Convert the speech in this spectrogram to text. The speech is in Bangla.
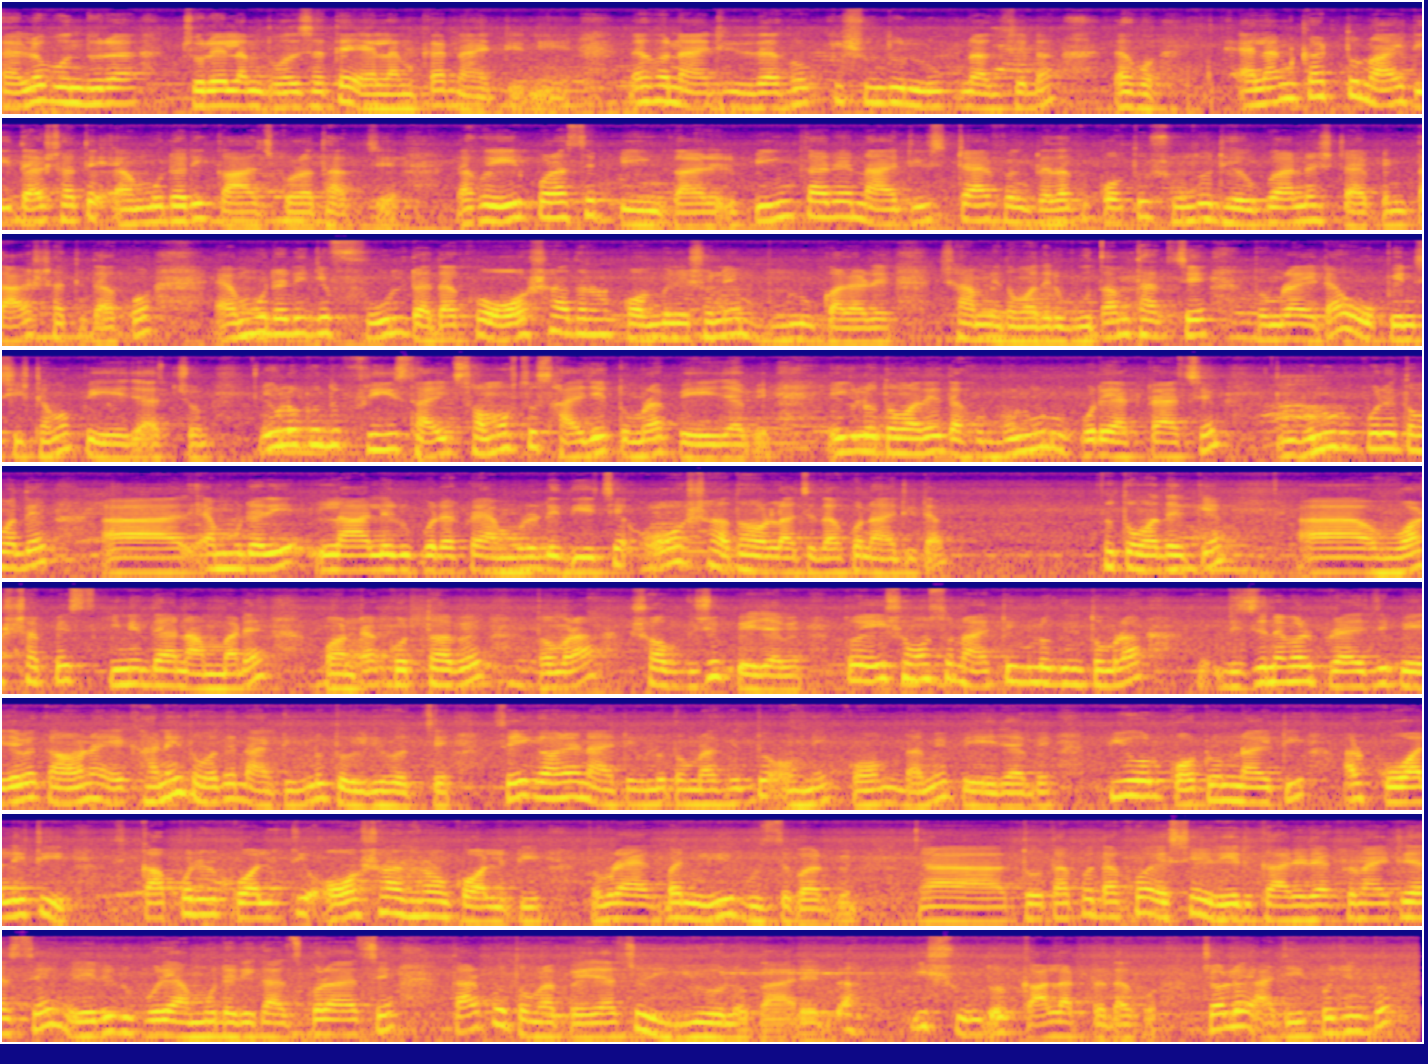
হ্যালো বন্ধুরা, চলে এলাম তোমাদের সাথে অ্যালানকার নাইটি নিয়ে। দেখো নাইটিটা দেখো কি সুন্দর লুক লাগছে না? দেখো অ্যালানকার তো নাইটি, তার সাথে এম্ব্রয়ডারি কাজ করা থাকছে। দেখো, এরপর আছে পিঙ্ক কালারের পিঙ্ক কালারের নাইটির স্ট্যাপিংটা দেখো, কত সুন্দর ঢেউ কালারের স্ট্যাপিং তার সাথে দেখো এম্ব্রয়ডারি যে ফুলটা, দেখো, অসাধারণ কম্বিনেশনে ব্লু কালারের সামনে তোমাদের বুতাম থাকছে, তোমরা এটা ওপেন সিস্টেমও পেয়ে যাচ্ছ। এগুলো কিন্তু ফ্রি সাইজ সমস্ত সাইজে তোমরা পেয়ে যাবে। এগুলো তোমাদের, দেখো ব্লুর উপরে একটা আছে। ব্লুর উপরে তোমাদের এম্ব্রয়ডারি লালের উপরে একটা এমব্রয়ডারি দিয়েছে। অসাধারণ লাগছে দেখো নাইটিটা। তো তোমাদেরকে হোয়াটসঅ্যাপে স্ক্রিনে দেওয়া নাম্বারে কন্ট্যাক্ট করতে হবে তোমরা সব কিছু পেয়ে যাবে। তো এই সমস্ত নাইটিগুলো কিন্তু তোমরা রিজনেবল প্রাইসে পেয়ে যাবে কারণ এখানেই তোমাদের নাইটিগুলো তৈরি হচ্ছে। সেই কারণে নাইটিগুলো তোমরা কিন্তু অনেক কম দামে পেয়ে যাবে। পিওর কটন নাইটি আর কোয়ালিটি কাপড়ের কোয়ালিটি অসাধারণ কোয়ালিটি তোমরা একবার নিলেই বুঝতে পারবে। তো তারপর দেখো এসে রেড কালারের একটা নাইটি আছে। রেডের উপরে এম্ব্রয়ডারি কাজ করা আছে। তারপর তোমরা পেয়ে যাচ্ছ ইয়েলো কালারের আহ, কি সুন্দর কালারটা দেখো। চলো আজ এই পর্যন্ত।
